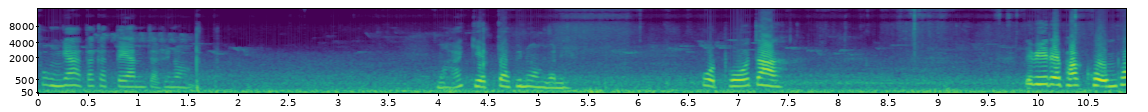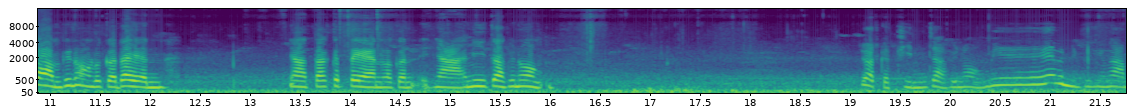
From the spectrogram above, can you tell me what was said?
ทุ่งหญ้าตะกะแตนจ้ะพี่น้องหมาเก็บจ้ะพี่น้องวันนี้โคตรโพจ้ะ ที่พี่ได้พักโคมพร้อมพี่น้องแล้วก็ได้อันหญ้าตะกะแตนแล้วก็หญ้านี่จ้าพี่น้อง ยอดกระถินจ้ะพี่น้องแม่มันนี่เป็นงาม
